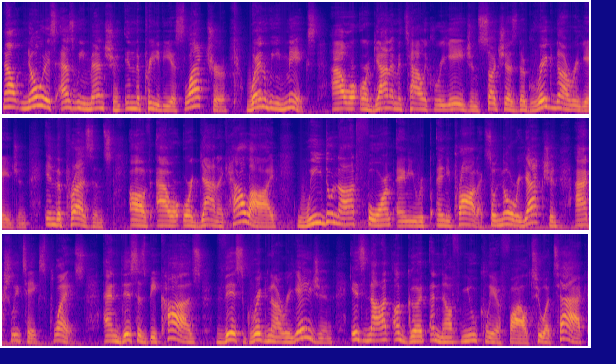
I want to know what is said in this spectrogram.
Now notice as we mentioned in the previous lecture, when we mix our organometallic reagents such as the Grignard reagent in the presence of our organic halide, we do not form any, any product. So no reaction actually takes place. And this is because this Grignard reagent is not a good enough nucleophile to attack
